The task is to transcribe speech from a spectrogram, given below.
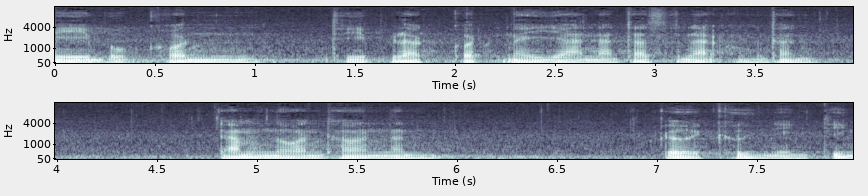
มีบุคคลที่ปรากฏในญาณทัศนะของท่านจำนวนเท่านั้นเกิดขึ้นจริง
